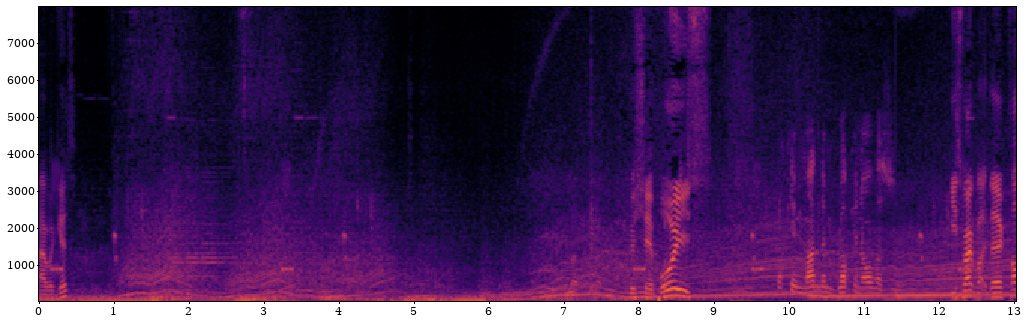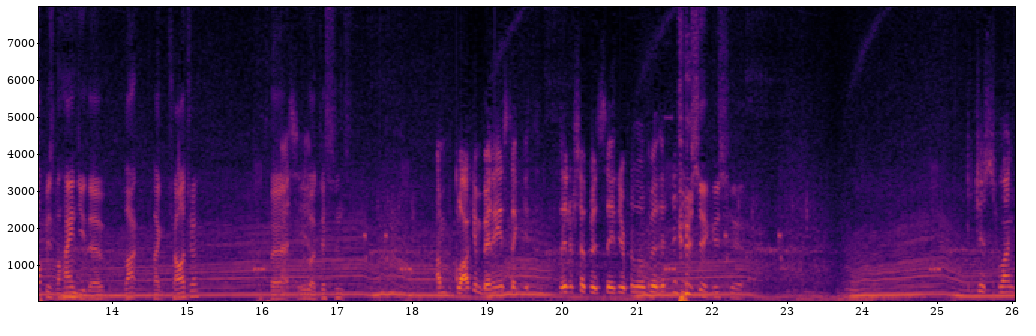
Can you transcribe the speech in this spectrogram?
Are we good? Good shit, boys. Fucking man them blocking all this. He's right back. The cop is behind you, the black like charger. But I see we it. got distance. I'm blocking Benny's to get the intercept stayed here for a little bit. good shit, good shit. It just went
